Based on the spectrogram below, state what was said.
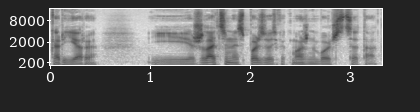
карьеры, и желательно использовать как можно больше цитат.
